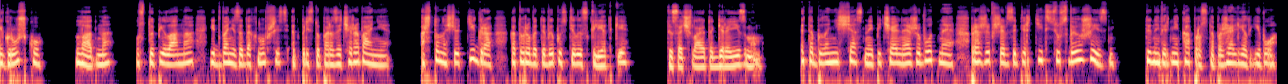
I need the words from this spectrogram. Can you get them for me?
Игрушку? Ладно, уступила она, едва не задохнувшись от приступа разочарования. А что насчет тигра, которого ты выпустил из клетки? Ты сочла это героизмом? Это было несчастное печальное животное, прожившее в заперти всю свою жизнь. Ты наверняка просто пожалел его.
